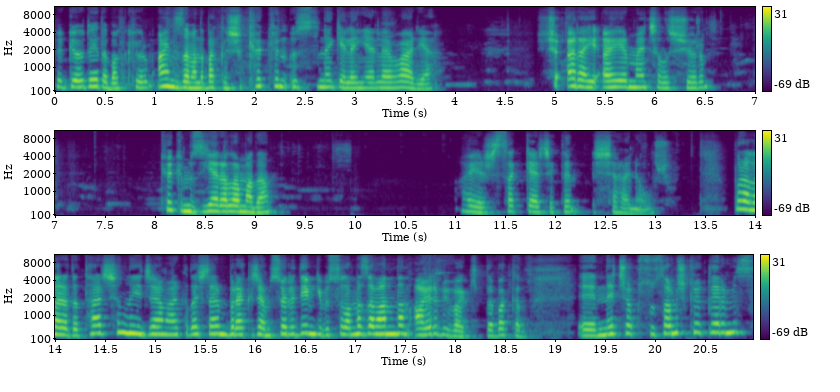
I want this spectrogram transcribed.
Şu gövdeye de bakıyorum. Aynı zamanda bakın şu kökün üstüne gelen yerler var ya. Şu arayı ayırmaya çalışıyorum. Kökümüzü yaralamadan ayırırsak gerçekten şahane olur. Buralara da tarçınlayacağım arkadaşlarım bırakacağım. Söylediğim gibi sulama zamanından ayrı bir vakitte bakın. E, ne çok susamış köklerimiz.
